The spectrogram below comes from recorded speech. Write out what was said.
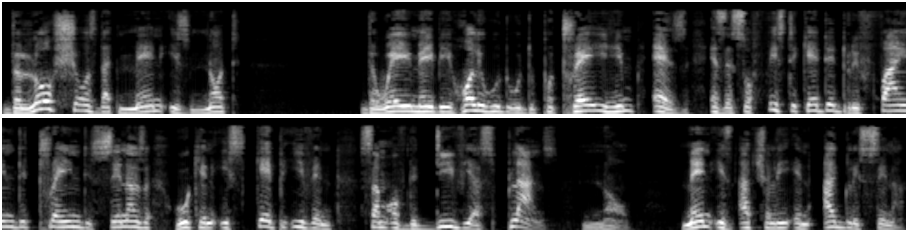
The law shows that man is not the way maybe Hollywood would portray him as, as a sophisticated, refined, trained sinners who can escape even some of the devious plans. No. Man is actually an ugly sinner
